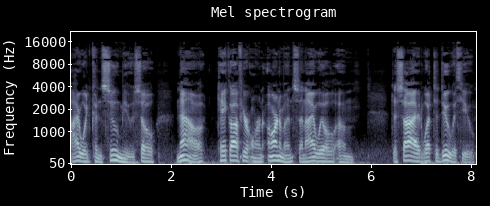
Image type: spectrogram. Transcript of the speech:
I would consume you. So now take off your or ornaments, and I will um, decide what to do with you.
